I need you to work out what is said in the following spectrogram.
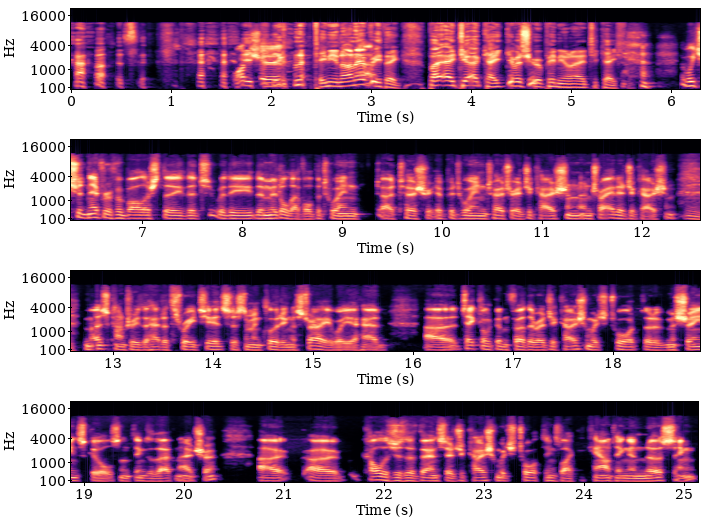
You've got an opinion on everything, uh, but okay, give us your opinion on education. we should never have abolished the the the, the middle level between uh, tertiary between tertiary education and trade education. Mm. Most countries have had a three tiered system, including Australia, where you had uh, technical and further education, which taught sort of machine skills and things of that nature. Uh, colleges of advanced education, which taught things like accounting and nursing,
